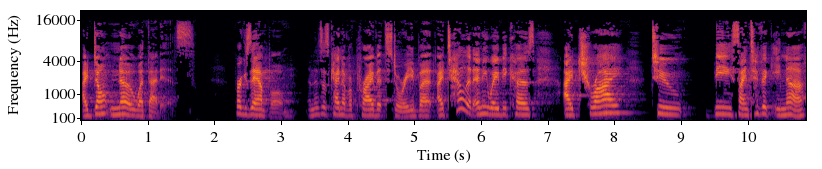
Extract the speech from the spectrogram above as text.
I don't know what that is. For example, and this is kind of a private story, but I tell it anyway because I try to be scientific enough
